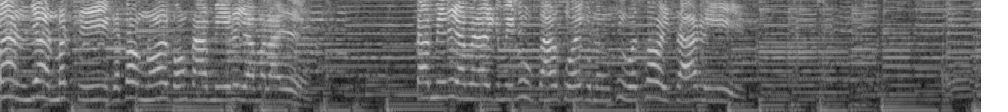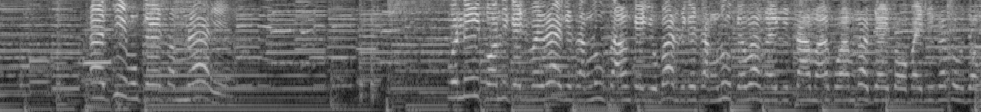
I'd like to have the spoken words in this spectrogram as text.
บ้านย่านมัตสีกระต้องน้อยของตามีระยำอะไร ตามีระยำอะไรก็มีลูกสาวสวยคนหนึ่งชื่อว่าสร้อยสาลี อาชีพของแกทำได้วันนี้ก่อนที่แกจะไปไร่แกสั่งลูกสาวแกอยู่บ้านแต่แกสั่งลูกแกว่าไงติดตามหาความเข้าใจต่อไปที่ครับท่านผู้ชม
